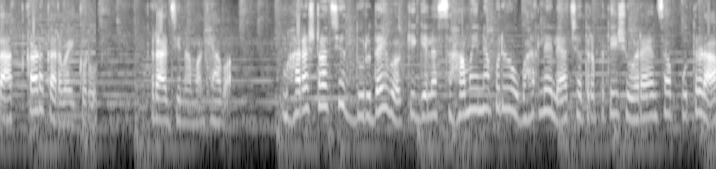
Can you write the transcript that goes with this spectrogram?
तात्काळ कारवाई करून राजीनामा घ्यावा. महाराष्ट्राचे दुर्दैव की गेल्या सहा महिन्यापूर्वी उभारलेल्या छत्रपती शिवरायांचा पुतळा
